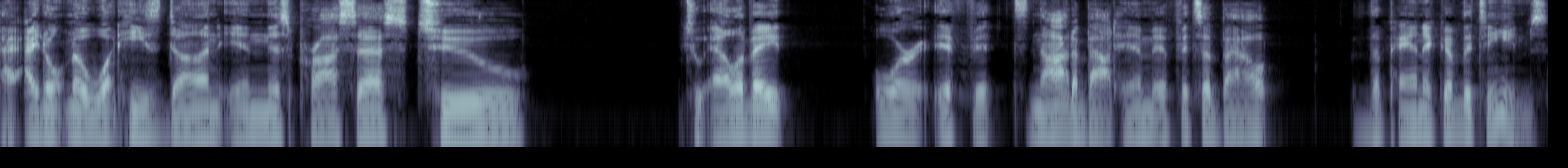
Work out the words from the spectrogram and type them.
I, I don't know what he's done in this process to, to elevate or if it's not about him, if it's about the panic of the teams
